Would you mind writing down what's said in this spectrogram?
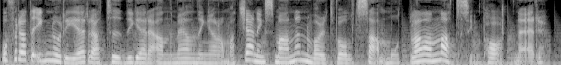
och för att ignorera tidigare anmälningar om att gärningsmannen varit våldsam mot bland annat sin partner.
